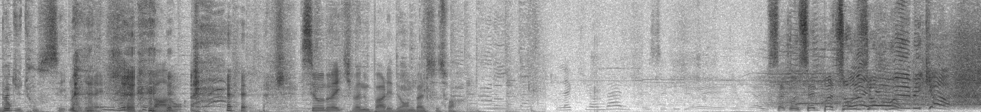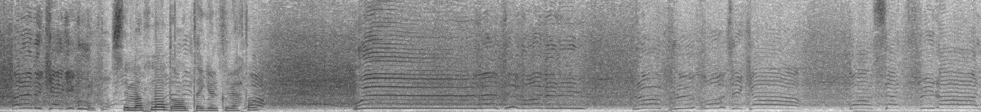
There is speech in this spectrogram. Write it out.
Pas non, du tout. C'est Audrey. Pardon. c'est Audrey qui va nous parler de handball ce soir. Sagosen, pas de solution Oui, Mika Allez, Mika Guigou C'est maintenant dans Ta gueule Coubertin. Oui Nadim Revelli Le plus gros écart dans cette finale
